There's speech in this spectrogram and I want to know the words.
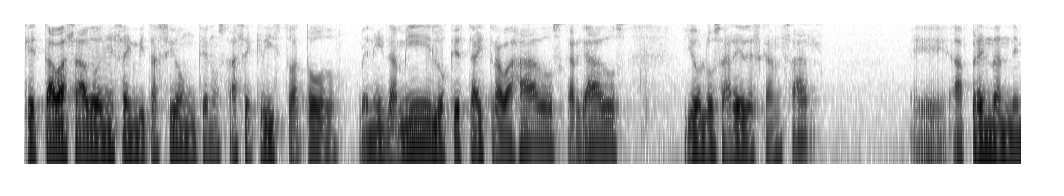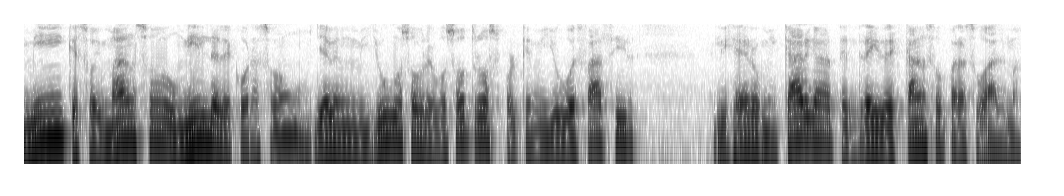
que está basado en esa invitación que nos hace Cristo a todos. Venid a mí los que estáis trabajados, cargados, yo los haré descansar. Eh, aprendan de mí, que soy manso, humilde de corazón. Lleven mi yugo sobre vosotros, porque mi yugo es fácil, ligero mi carga, tendréis descanso para su alma.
